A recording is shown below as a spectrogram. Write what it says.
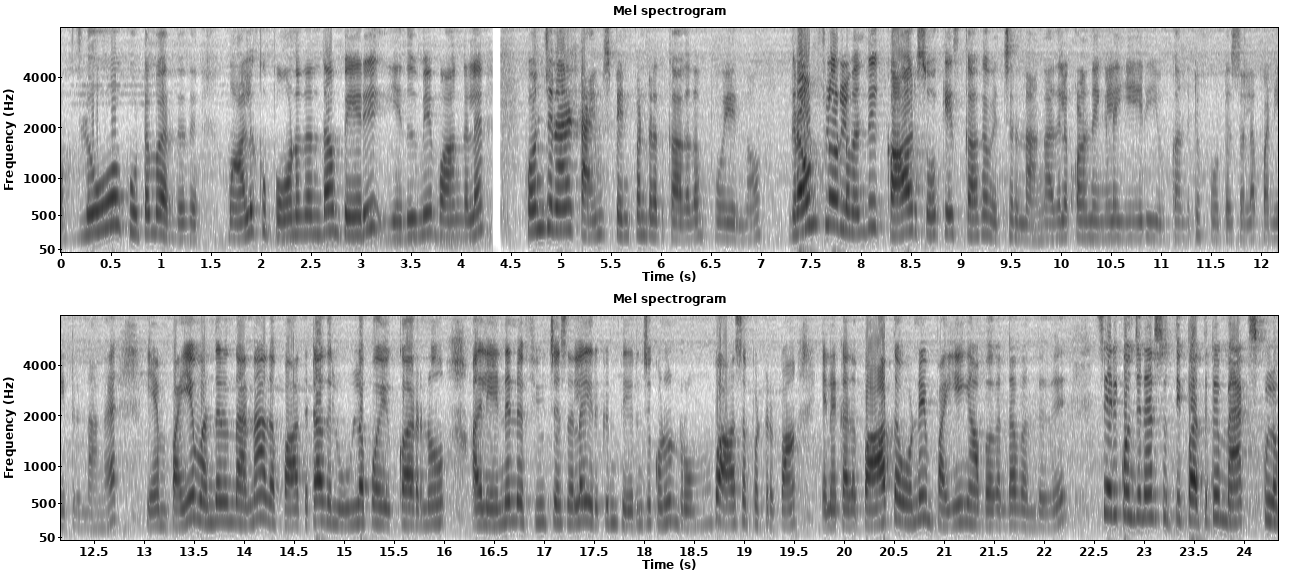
அவ்வளோ கூட்டமாக இருந்தது. மாலுக்கு போனதுன்னு தான் பேர் எதுவுமே வாங்கலை. கொஞ்ச நேரம் டைம் ஸ்பெண்ட் பண்ணுறதுக்காக தான் போயிருந்தோம். கிரவுண்ட் ஃப்ளோரில் வந்து கார் ஷோகேஸ்க்காக வச்சுருந்தாங்க. அதில் குழந்தைங்களாம் ஏறி உட்காந்துட்டு ஃபோட்டோஸ் எல்லாம் பண்ணிகிட்டு இருந்தாங்க. என் பையன் வந்திருந்தான்னா அதை பார்த்துட்டு அதில் உள்ளே போய் உட்காரணும். அதில் என்னென்ன ஃபியூச்சர்ஸ் எல்லாம் இருக்குதுன்னு தெரிஞ்சுக்கணும்னு ரொம்ப ஆசைப்பட்டிருப்பான். எனக்கு அதை பார்த்த உடனே என் பையன் ஞாபகம் தான் வந்தது. சரி கொஞ்ச நேரம் சுற்றி பார்த்துட்டு மேக்ஸ்குள்ளே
